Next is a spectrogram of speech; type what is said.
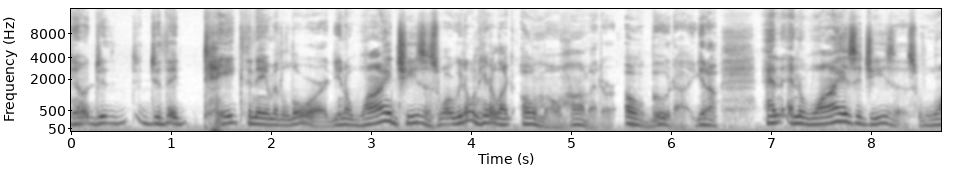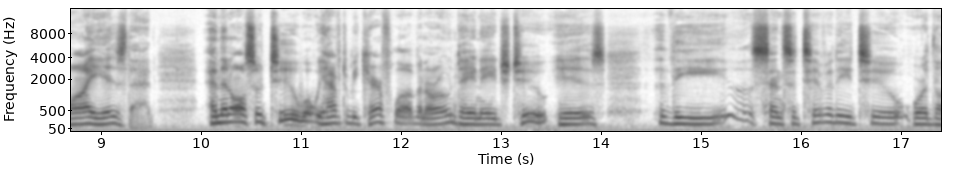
you know, do, do they take the name of the Lord? You know, why Jesus? Well, we don't hear like, oh, Mohammed or oh, Buddha, you know, and, and why is it Jesus? Why is that? And then also, too, what we have to be careful of in our own day and age, too, is the sensitivity to or the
